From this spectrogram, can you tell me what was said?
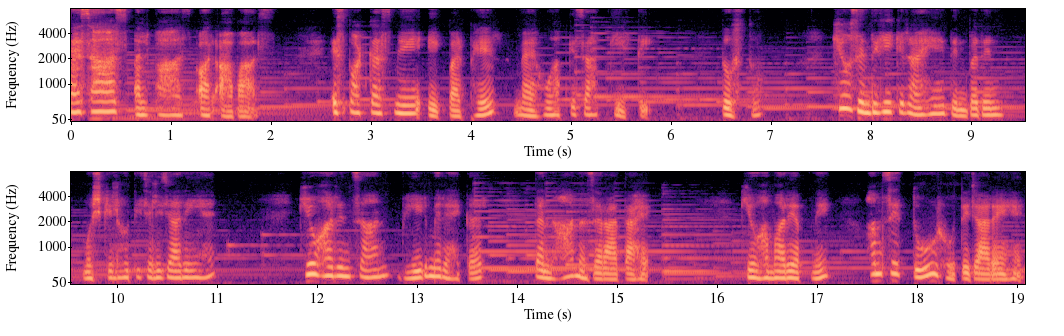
एहसास, अल्फाज और आवाज़। इस पॉडकास्ट में एक बार फिर मैं हूँ आपके साथ कीर्ति। दोस्तों, क्यों ज़िंदगी की राहें दिन ब दिन मुश्किल होती चली जा रही हैं? क्यों हर इंसान भीड़ में रहकर तन्हा नज़र आता है? क्यों हमारे अपने हमसे दूर होते जा रहे हैं?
